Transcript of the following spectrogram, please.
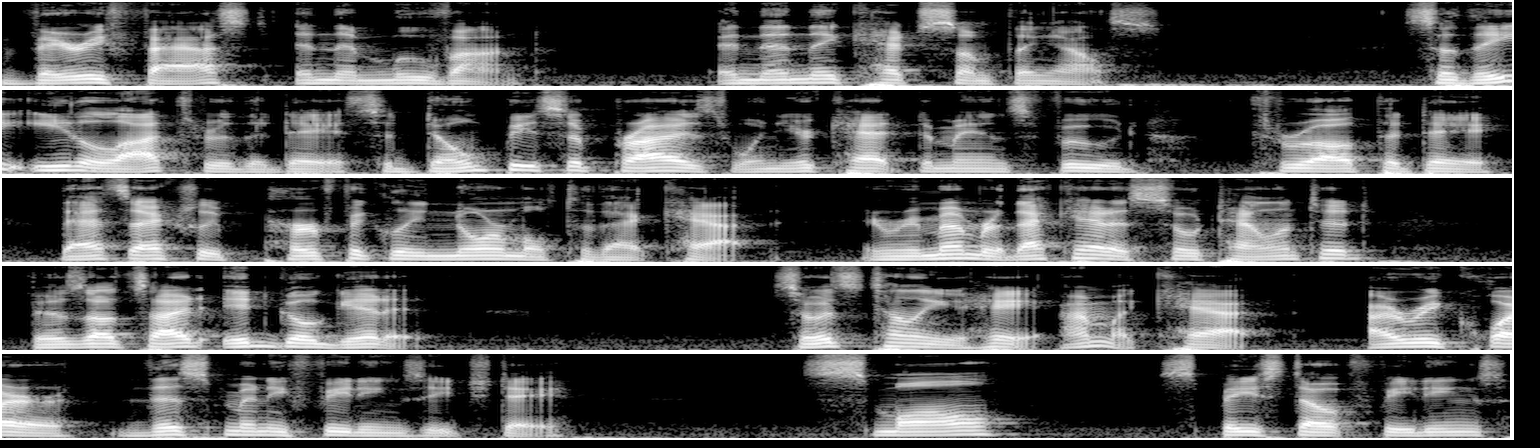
very fast and then move on. And then they catch something else. So they eat a lot through the day. So don't be surprised when your cat demands food throughout the day. That's actually perfectly normal to that cat. And remember, that cat is so talented. If it was outside, it'd go get it. So it's telling you, hey, I'm a cat. I require this many feedings each day. Small Spaced out feedings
